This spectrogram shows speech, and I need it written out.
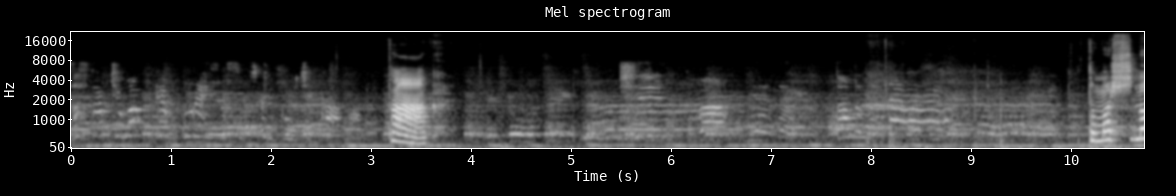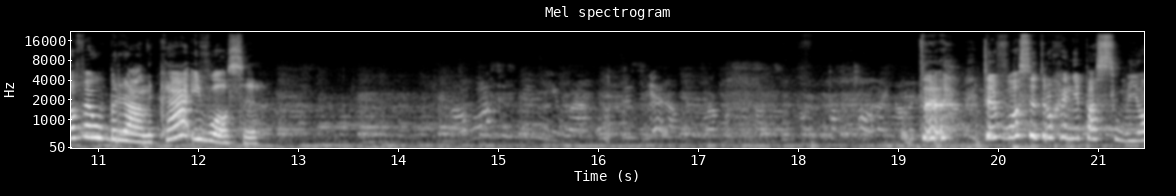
zostawcie łapkę w. Tak. Trzy, dwa, jeden. To masz nowe ubranka i włosy. No włosy zmieniłem. Te, te włosy trochę nie pasują.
